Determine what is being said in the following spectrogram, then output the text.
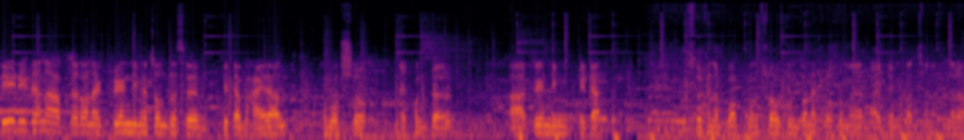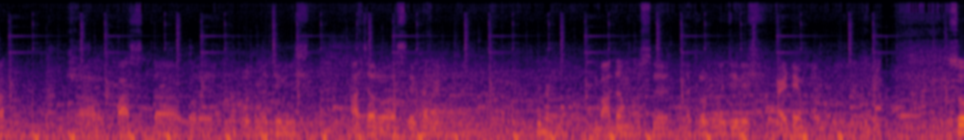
টেডিটা না আপনার অনেক ট্রেন্ডিংয়ে চলতেছে, যেটা ভাইরাল অবশ্য এখনকার ট্রেন্ডিং এটা। সো এখানে পপকর্ন সহ কিন্তু অনেক রকমের আইটেম পাচ্ছেন আপনারা। পাস্তা পরে অনেক রকমের জিনিস, আচারও আছে এখানে। বাদাম আছে, অনেক রকমের জিনিস আইটেম সো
